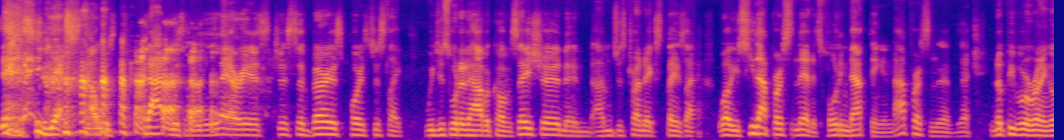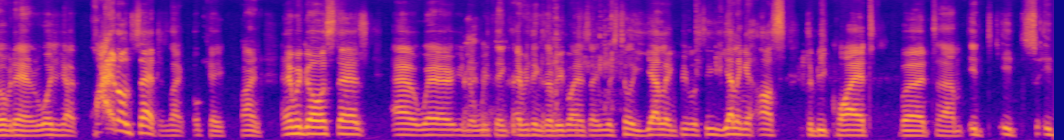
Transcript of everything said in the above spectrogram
yes, that was that was hilarious. Just at various points, just like we just wanted to have a conversation, and I'm just trying to explain. It's like, well, you see that person there that's holding that thing, and that person there. You know, people are running over there, and what you have quiet on set. It's like, okay, fine. And we go upstairs, uh, where you know we think everything's gonna be quiet. It's like we're still yelling. People are still yelling at us to be quiet. But um, it it it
